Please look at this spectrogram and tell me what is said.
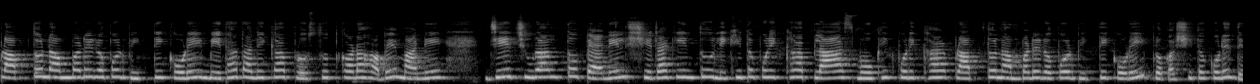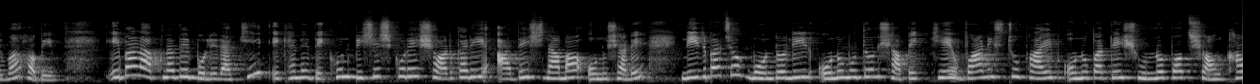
প্রাপ্ত নাম্বারের ওপর ভিত্তি করেই মেধা তালিকা প্রস্তুত করা হবে। মানে যে চূড়ান্ত প্যানেল, সেটা কিন্তু লিখিত পরীক্ষা প্লাস মৌখিক পরীক্ষার প্রাপ্ত নাম্বারের ওপর ভিত্তি করেই প্রকাশিত করে দেওয়া হবে। এবার আপনাদের বলে রাখি, এখানে দেখুন, বিশেষ করে সরকারি আদেশনামা অনুসারে নির্বাচক মণ্ডলীর অনুমোদন সাপেক্ষে ওয়ান ইস টু ফাইভ অনুপাতে শূন্যপদ সংখ্যা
